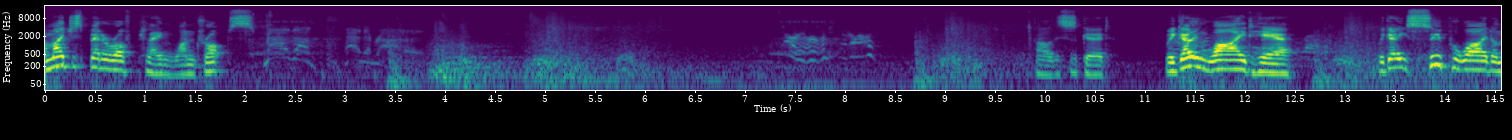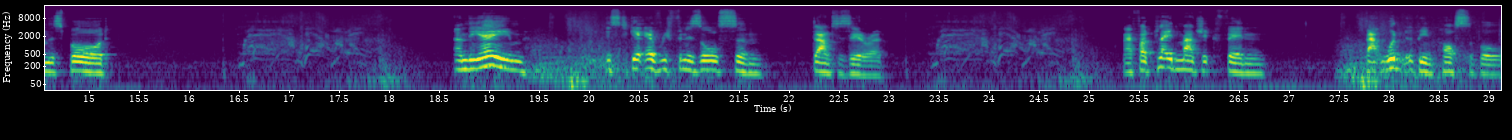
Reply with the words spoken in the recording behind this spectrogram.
Am I just better off playing one drops? Oh, this is good. We're going wide here. We're going super wide on this board. And the aim is to get Everyfin is awesome down to zero. Now, if I played Magicfin, that wouldn't have been possible.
